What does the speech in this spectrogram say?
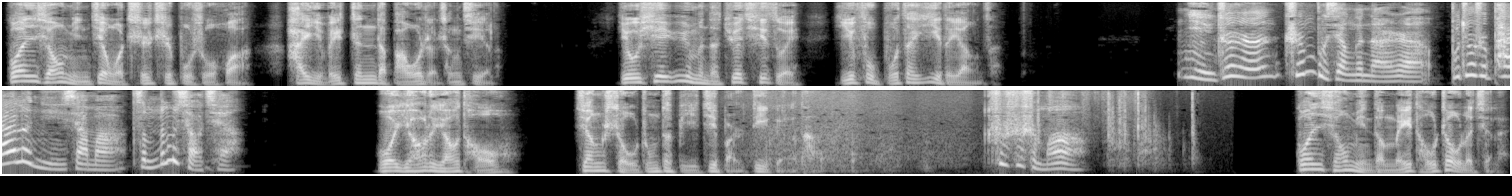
关小敏见我迟迟不说话，还以为真的把我惹生气了，有些郁闷的撅起嘴，一副不在意的样子。你这人真不像个男人，不就是拍了你一下吗？怎么那么小气？我摇了摇头，将手中的笔记本递给了他。这是什么？关小敏的眉头皱了起来。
